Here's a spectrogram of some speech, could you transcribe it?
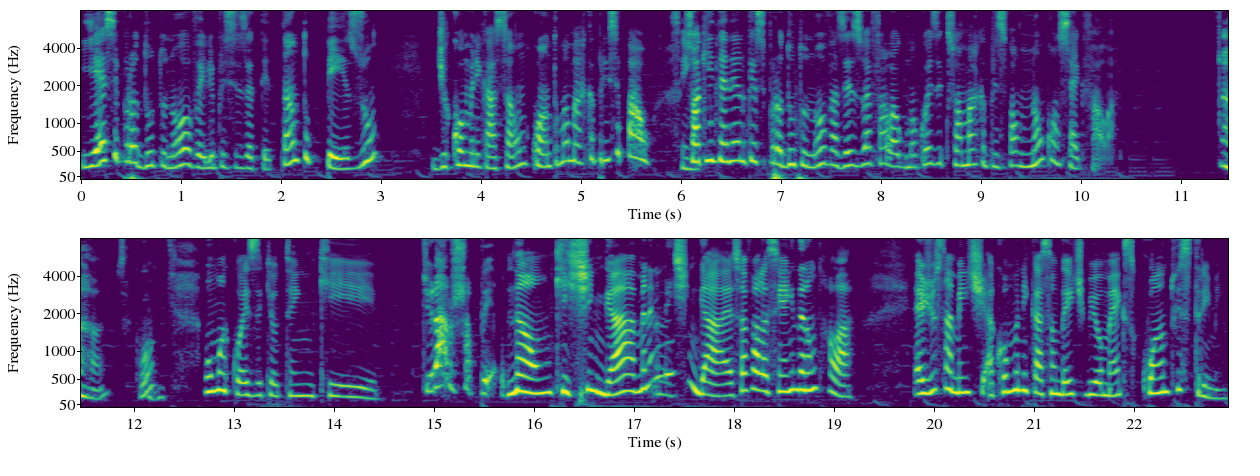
E esse produto novo, ele precisa ter tanto peso de comunicação quanto uma marca principal. Sim. Só que entendendo que esse produto novo, às vezes, vai falar alguma coisa que sua marca principal não consegue falar. Aham. Sacou? Uma coisa que eu tenho que. Tirar o chapéu. Não, que xingar, mas não é nem xingar, é só falar assim, ainda não tá lá. É justamente a comunicação da HBO Max quanto streaming.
